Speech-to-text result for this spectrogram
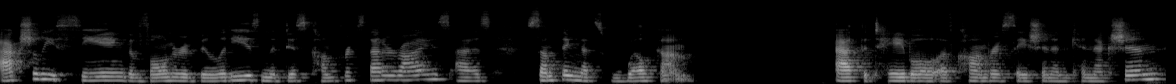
actually seeing the vulnerabilities and the discomforts that arise as something that's welcome at the table of conversation and connection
